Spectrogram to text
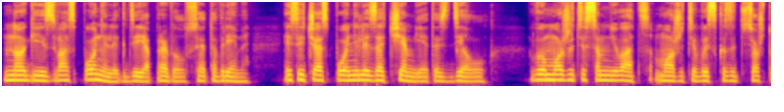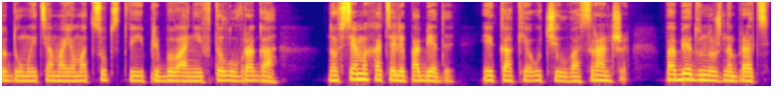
Многие из вас поняли, где я провел все это время, и сейчас поняли, зачем я это сделал. Вы можете сомневаться, можете высказать все, что думаете о моем отсутствии и пребывании в тылу врага, но все мы хотели победы, и, как я учил вас раньше, победу нужно брать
